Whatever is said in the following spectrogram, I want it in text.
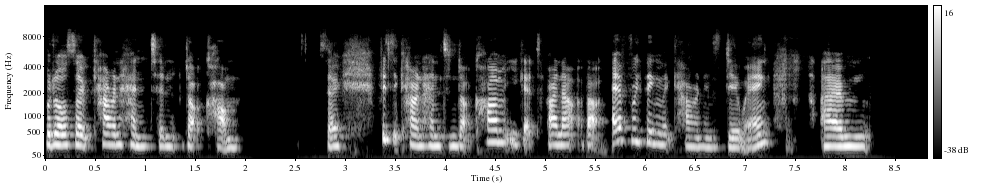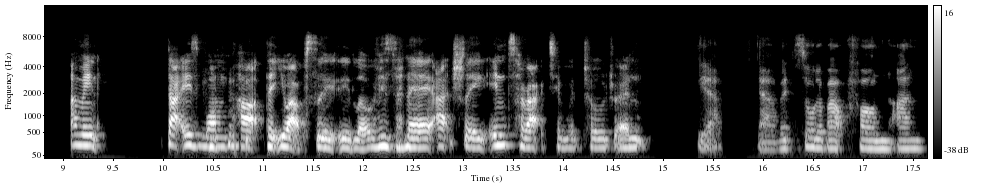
but also KarenHenton.com. So visit KarenHenton.com. You get to find out about everything that Karen is doing. Um, I mean, that is one part that you absolutely love, isn't it? Actually interacting with children. Yeah, yeah. It's all about fun and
